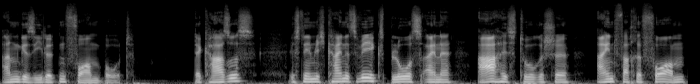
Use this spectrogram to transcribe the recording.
angesiedelten Form bot. Der Kasus ist nämlich keineswegs bloß eine ahistorische, einfache Form,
